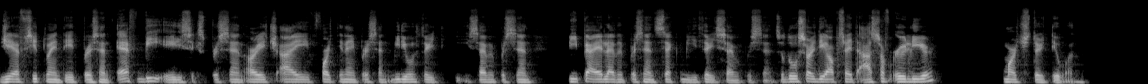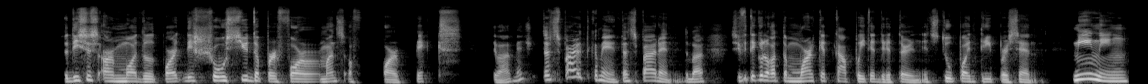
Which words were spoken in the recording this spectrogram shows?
JFC 28%, FB 86%, RHI 49%, BDO 37%, BPI 11%, SecB 37%. So those are the upside as of earlier, March 31. So this is our model part. This shows you the performance of our picks. Diba? Transparent kami. Transparent. Diba? So if you take a look at the market cap weighted return, it's 2.3%. Meaning,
